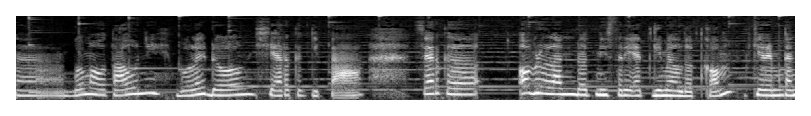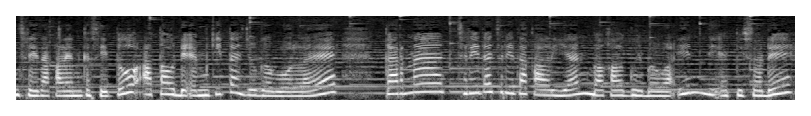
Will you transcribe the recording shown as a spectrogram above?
nah gue mau tahu nih, boleh dong share ke kita, share ke obrolan.misteri@gmail.com, kirimkan cerita kalian ke situ atau DM kita juga boleh karena cerita-cerita kalian bakal gue bawain di episode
